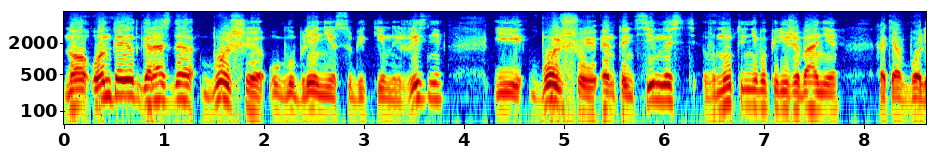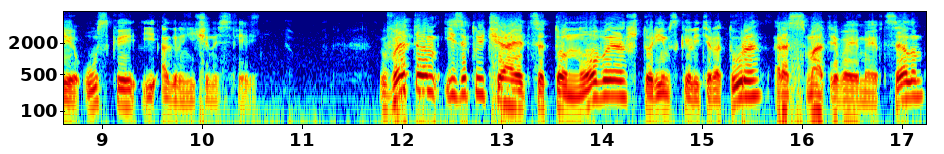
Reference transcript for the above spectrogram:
Но он дает гораздо большее углубление субъективной жизни и большую интенсивность внутреннего переживания, хотя в более узкой и ограниченной сфере. В этом и заключается то новое, что римская литература, рассматриваемая в целом,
